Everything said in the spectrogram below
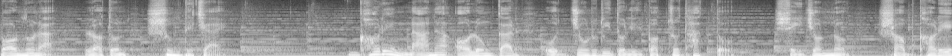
বর্ণনা রতন শুনতে চায়। ঘরে নানা অলংকার ও জরুরি দলিলপত্র থাকত। সেই জন্য সব ঘরে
